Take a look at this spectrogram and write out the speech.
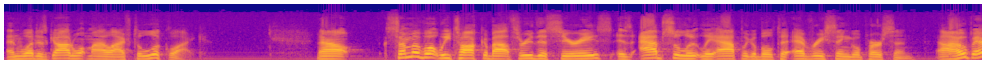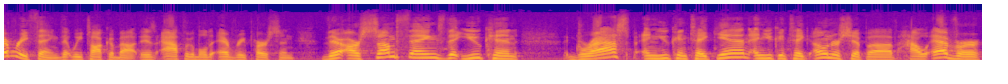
and what does God want my life to look like. Now, some of what we talk about through this series is absolutely applicable to every single person. I hope everything that we talk about is applicable to every person. There are some things that you can grasp and you can take in and you can take ownership of. However,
